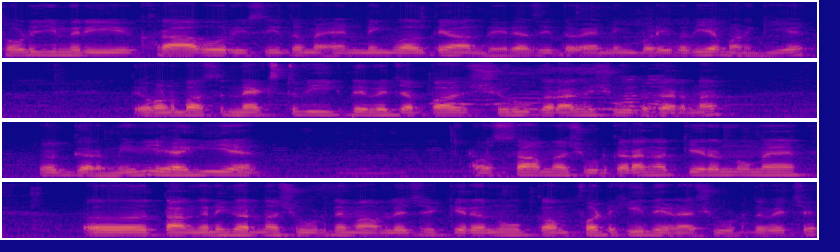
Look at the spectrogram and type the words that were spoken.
ਥੋੜੀ ਜੀ ਮੇਰੀ ਖਰਾਬ ਹੋ ਰਹੀ ਸੀ ਤਾਂ ਮੈਂ ਐਂਡਿੰਗ ਵੱਲ ਧਿਆਨ ਦੇ ਰਿਹਾ ਸੀ ਤਾਂ ਐਂਡਿੰਗ ਬੜੀ ਵਧੀਆ ਬਣ ਗਈ ਹੈ। ਤੇ ਹੁਣ ਬਸ ਨੈਕਸਟ ਵੀਕ ਦੇ ਵਿੱਚ ਆਪਾਂ ਸ਼ੁਰੂ ਕਰਾਂਗੇ ਸ਼ੂਟ ਕਰਨਾ। ਕਿਉਂਕਿ ਗਰਮੀ ਵੀ ਹੈਗੀ ਹੈ, ਉਸ ਹਿਸਾਬ ਨਾਲ ਸ਼ੂਟ ਕਰਾਂਗਾ। ਕਿਰਨ ਨੂੰ ਮੈਂ ਤੰਗ ਨਹੀਂ ਕਰਨਾ ਸ਼ੂਟ ਦੇ ਮਾਮਲੇ 'ਚ। ਕਿਰਨ ਨੂੰ ਕੰਫਰਟ ਹੀ ਦੇਣਾ ਸ਼ੂਟ ਦੇ ਵਿੱਚ।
